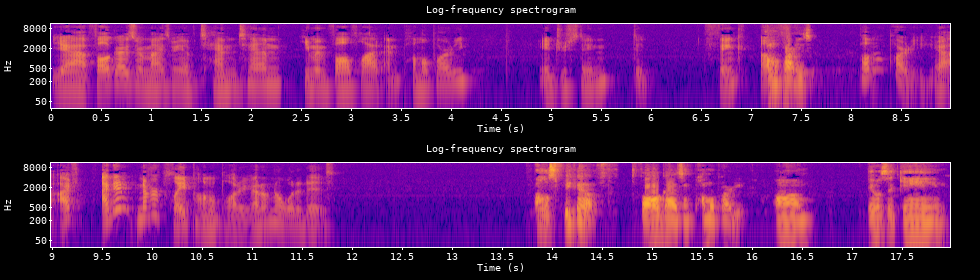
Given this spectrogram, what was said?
Yeah, Fall Guys reminds me of Temtem, Human Fall Flat, and Pummel Party. Interesting to think of. Pummel parties. Pummel Party. Yeah, I've I didn't never played Pummel Party. I don't know what it is. Oh, speaking of Fall Guys and Pummel Party, um, there was a game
